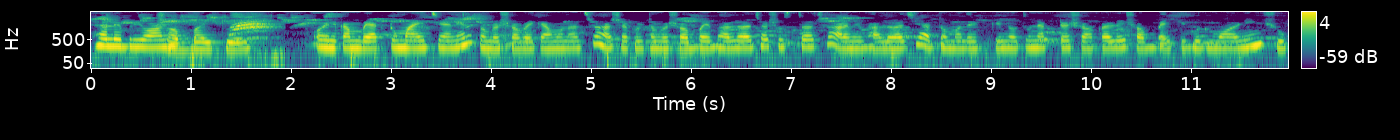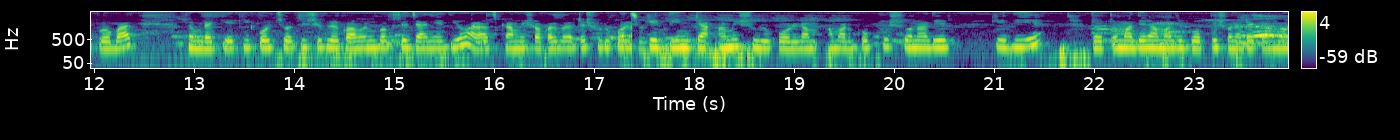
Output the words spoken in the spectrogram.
হ্যালো এভরিওয়ান সবাইকে welcome back to my channel তোমরা সবাই কেমন আছো? আশা করি তোমরা সবাই ভালো আছো আর সুস্থ আছো আর আমি ভালো আছি। আর তোমাদেরকে নতুন একটা সকালে সবাইকে গুড মর্নিং সুপ্রভাত। তোমরা কে কী করছ অতি শীঘ্রই কমেন্ট বক্সে জানিয়ে দিও। আর আজকে আমি সকালবেলাটা শুরু করলাম। আজকের দিনটা আমি শুরু করলাম আমার গপ্পু সোনাদেরকে দিয়ে। তো তোমাদের আমাদের গপ্পু সোনাটা কেমন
